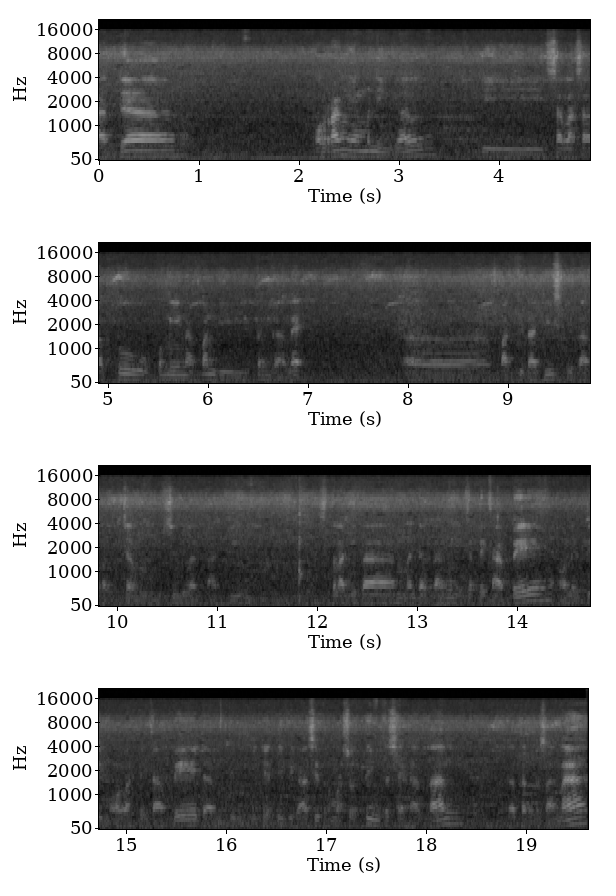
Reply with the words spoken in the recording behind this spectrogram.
ada orang yang meninggal di salah satu penginapan di Trenggalek eh, pagi tadi sekitar jam 9 pagi. Setelah kita mendatangi ke TKP oleh tim olah TKP dan tim identifikasi termasuk tim kesehatan datang ke sana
